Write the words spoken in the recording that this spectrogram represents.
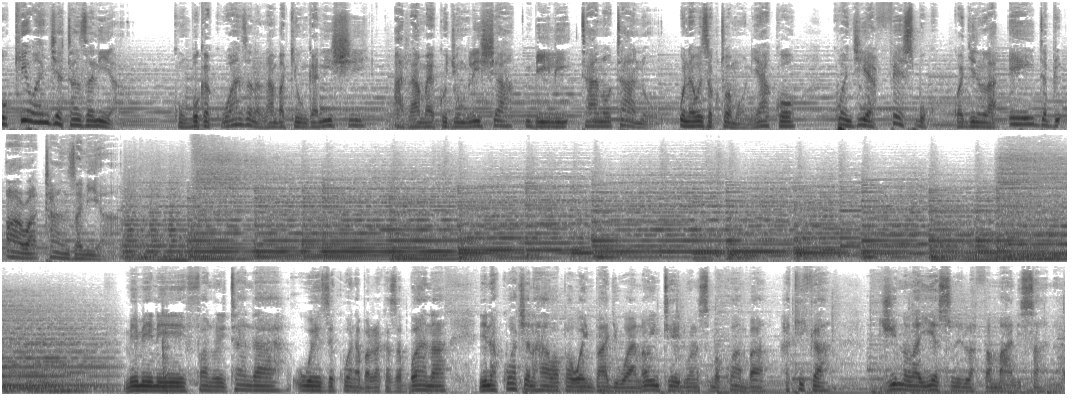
ukiwa nje ya tanzania kumbuka kuanza na namba kiunganishi alama ya kujumlisha 255 unaweza kutoa maoni yako kwa njia ya facebook kwa jina la awr tanzania. Mimi ni fanuel tanda uweze kuwa na baraka za bwana. Ninakuacha na hawa hapa waimbaji wa anointed wanasema kwamba hakika jina la yesu ni la thamani sana.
